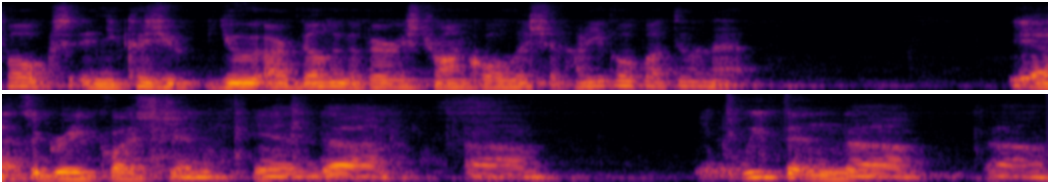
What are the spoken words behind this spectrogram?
folks? And because you you are building a very strong coalition, how do you go about doing that? Yeah, that's a great question, and uh, um, you know, we've been, uh, uh,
